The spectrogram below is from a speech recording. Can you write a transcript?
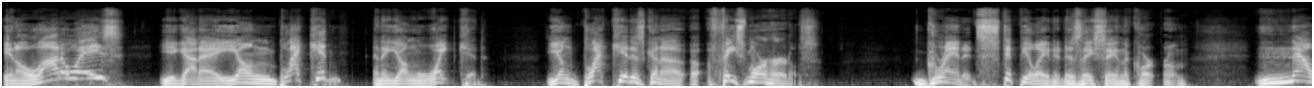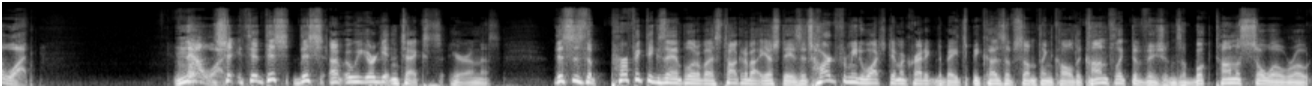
in a lot of ways, you got a young black kid and a young white kid. The young black kid is going to uh, face more hurdles. Granted, stipulated, as they say in the courtroom. Now what? Now well, what? So this, this, uh, we are getting texts here on this. This is the perfect example of us talking about yesterday. Is it's hard for me to watch Democratic debates because of something called a conflict of visions, a book Thomas Sowell wrote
